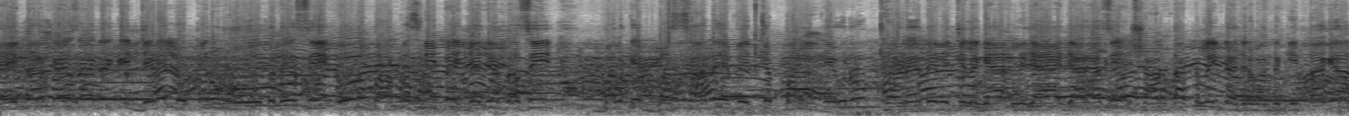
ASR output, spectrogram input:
ਇੰਨਾ ਕਹਿ ਸਕਦੇ ਕਿ ਜਿਹੜੇ ਲੋਕਾਂ ਨੂੰ ਰੋਕਦੇ ਸੀ, ਉਹਨਾਂ ਨੂੰ ਵਾਪਸ ਨਹੀਂ ਭੇਜਿਆ ਜਾਂਦਾ ਸੀ, ਬਲਕਿ ਬੱਸਾਂ ਦੇ ਵਿੱਚ ਪਾ ਕੇ ਉਹਨਾਂ ਨੂੰ ਥਾਣੇ ਦੇ ਵਿੱਚ ਲਗਾ- ਲਿਜਾਇਆ ਜਾ ਰਿਹਾ ਸੀ, ਸ਼ਾਮ ਤੱਕ ਲਈ ਨਜ਼ਰਬੰਦ ਕੀਤਾ ਗਿਆ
